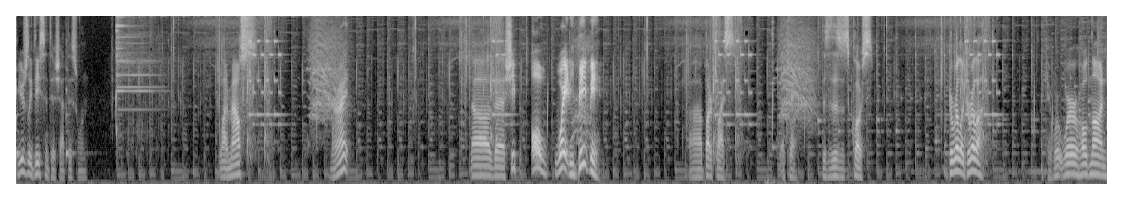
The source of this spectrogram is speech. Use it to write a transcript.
I'm usually decentish at this one. A lot of mouse. Alright. Uh, the sheep. Oh, wait, he beat me. Uh, butterflies. Okay. This is, this is close. Gorilla, gorilla. Okay, we're, we're holding on.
